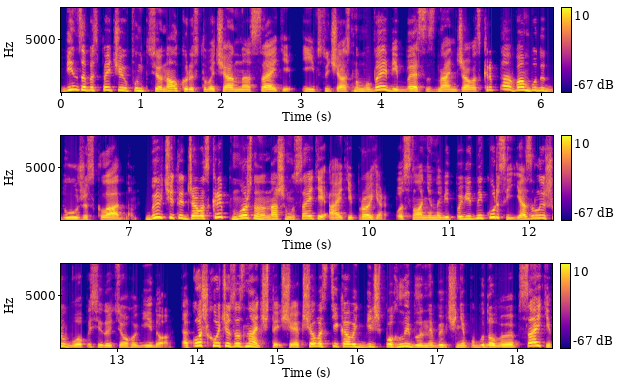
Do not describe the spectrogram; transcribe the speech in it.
Він забезпечує функціонал користувача на сайті, і в сучасному вебі без знань JavaScript вам буде дуже складно. Вивчити JavaScript можна на нашому сайті IT-Proger. Посилання на відповідний курс я залишу в описі до цього відео. Також хочу зазначити, що якщо вас цікавить більш поглиблене вивчення побудови вебсайтів,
